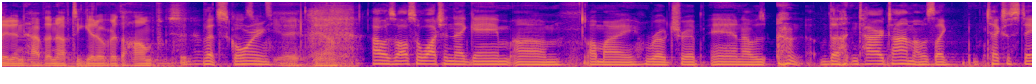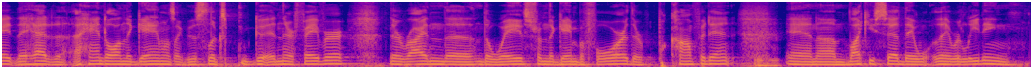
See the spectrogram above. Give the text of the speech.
they didn't have enough to get over the hump. That scoring. Yeah. I was also watching that game um, on my road trip, and I was the entire time I was like, Texas State. They had a handle on the game. I was like, this looks good in their favor. They're riding the the waves from the game before. They're confident, mm-hmm. and um, like you said, they they were leading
